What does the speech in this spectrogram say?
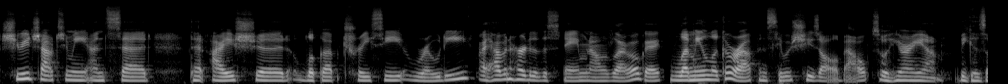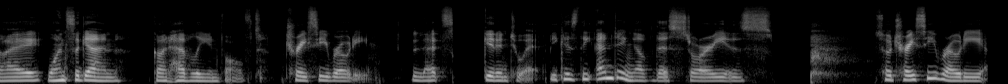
She reached out to me and said that I should look up Traci Rhode. I haven't heard of this name, and I was like, okay, let me look her up and see what she's all about. So here I am because I, once again, got heavily involved. Traci Rhode. Let's get into it because the ending of this story is so Traci Rhode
